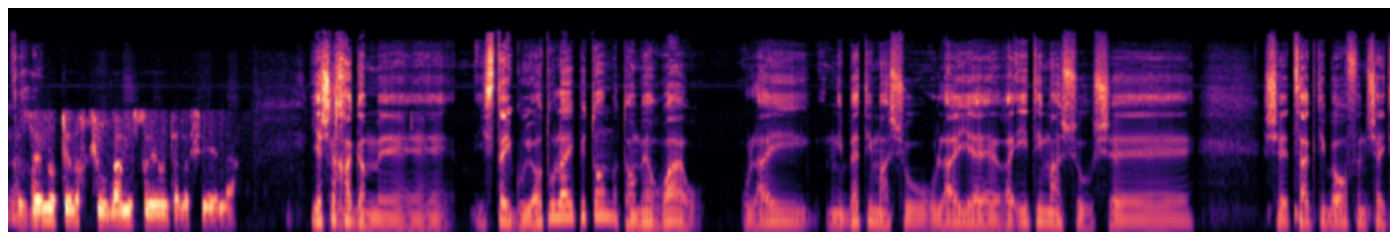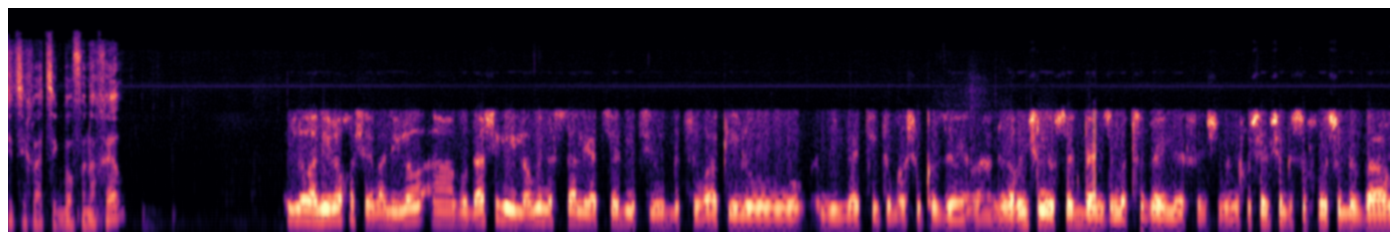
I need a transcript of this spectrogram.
נכון. אז זה נותן לך תשובה מסוימת על השאלה. יש לך גם אה, הסתייגויות אולי פתאום? אתה אומר, וואו, אולי ניבאתי משהו, אולי אה, ראיתי משהו ש... שהצגתי באופן, שהייתי צריך להציג באופן אחר? לא, אני לא חושב. אני לא, העבודה שלי לא מנסה לייצג מציאות בצורה כאילו מימטית או משהו כזה. הדברים שאני עוסק בהם זה מצבי נפש. ואני חושב שבסופו של דבר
